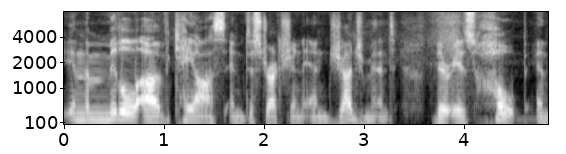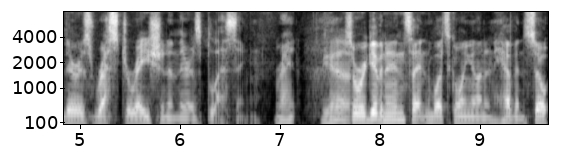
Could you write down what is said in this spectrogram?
in the middle of chaos and destruction and judgment there is hope and there is restoration and there is blessing right Yeah. so we're given an insight in what's going on in heaven so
